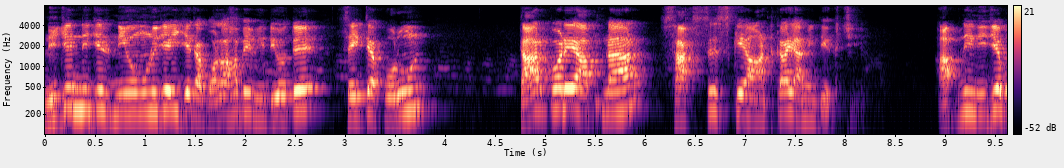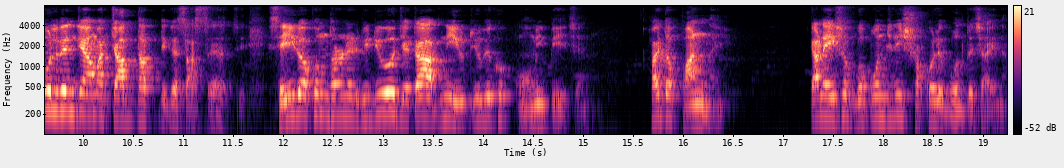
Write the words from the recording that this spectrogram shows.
নিজের নিজের নিয়ম অনুযায়ী যেটা বলা হবে ভিডিওতে সেইটা করুন। তারপরে আপনার সাকসেসকে আটকায় আমি দেখছি। আপনি নিজে বলবেন যে আমার চার ধার থেকে সাকসেস আসছে। সেই রকম ধরনের ভিডিও যেটা আপনি ইউটিউবে খুব কমই পেয়েছেন। হয়তো পান নাই। কারণ এইসব গোপন জিনিস সকলে বলতে চায় না।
